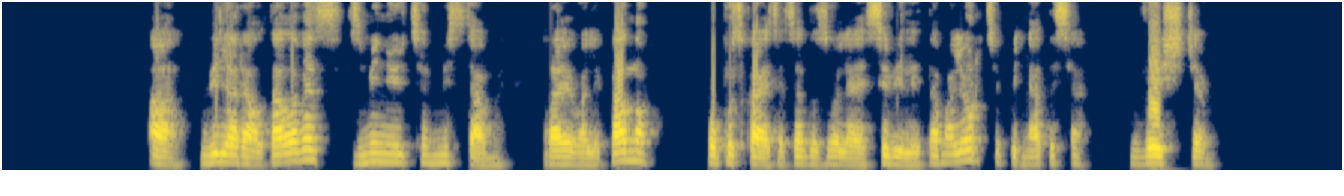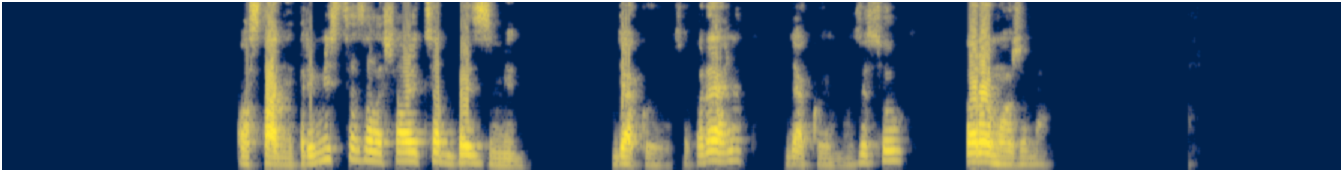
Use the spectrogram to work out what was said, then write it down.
а Вільяреал та Алавес змінюються місцями. Райо Валікано опускається, це дозволяє Севілі та Мальорці піднятися вище. Останні три місця залишаються без змін. Дякую за перегляд, дякуємо ЗСУ. Переможемо!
